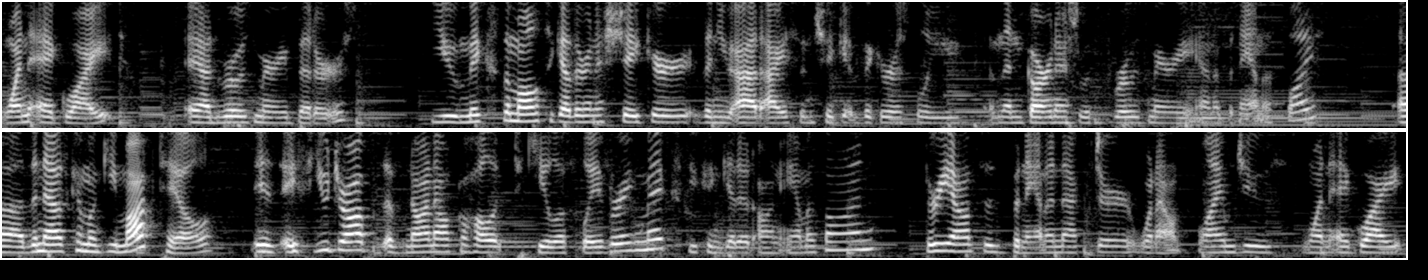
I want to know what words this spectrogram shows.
one egg white, and rosemary bitters. You mix them all together in a shaker, then you add ice and shake it vigorously, and then garnish with rosemary and a banana slice. Uh, the Nazca Monkey Mocktail is a few drops of non alcoholic tequila flavoring mix. You can get it on Amazon. Three ounces banana nectar, one ounce lime juice, one egg white,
